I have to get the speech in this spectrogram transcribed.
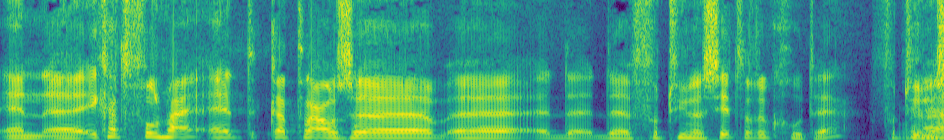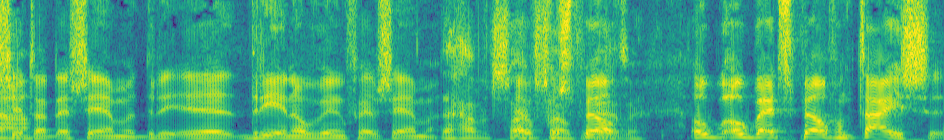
En eh, ik had volgens mij, het- ik had trouwens eh, eh, de, de Fortuna Sittard ook goed, hè? Fortuna Ja. Sittard, FCM, 3-1 overwinning voor FCM. Daar gaan we het straks over voorspeld. hebben. Ook, ook bij het spel van Thijs heb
